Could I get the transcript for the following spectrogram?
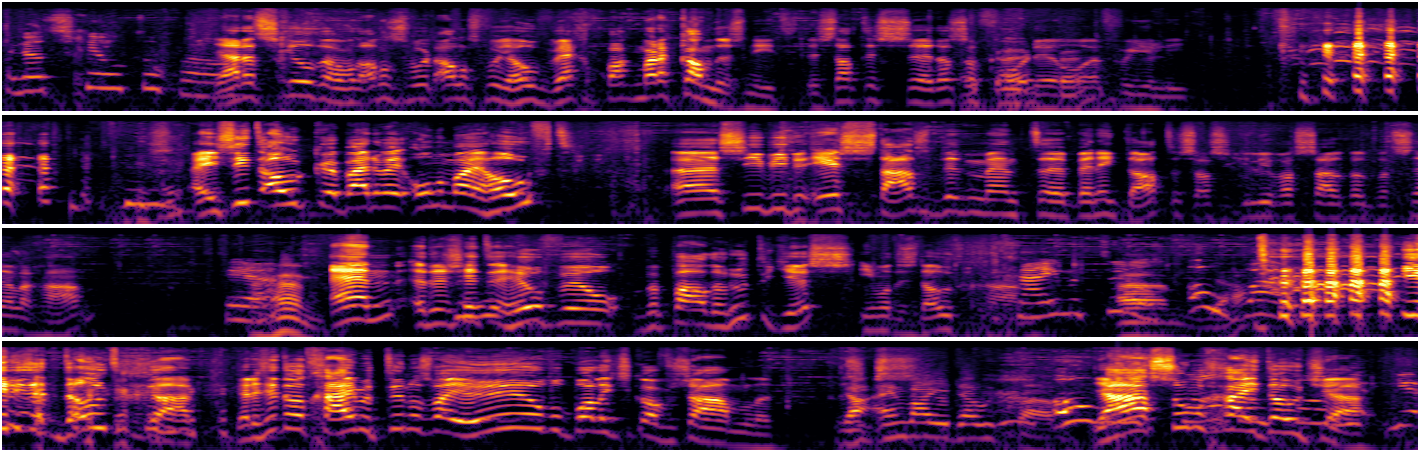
En dat scheelt toch wel. Ja, dat scheelt wel. Want anders wordt alles voor je hoofd weggepakt. Maar dat kan dus niet. Dus dat is, eh, dat is een voordeel eh, voor jullie. en je ziet ook, by the way, onder mijn hoofd... eh, zie je wie de eerste staat. Op dit moment eh, ben ik dat. Dus als ik jullie was, zou ik ook wat sneller gaan. Ja. Ahem. En er zitten heel veel bepaalde routetjes. Iemand is dood gegaan. Geheime tunnel. Ehm, oh, ja. wauw. Jullie zijn dood gegaan. Ja, er zitten wat geheime tunnels waar je heel veel balletjes kan verzamelen. Dus Ja, ik- en waar je dood gaat. Oh, Ja, sommige ga je dood, ja. Je, je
